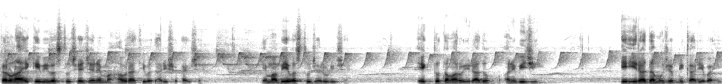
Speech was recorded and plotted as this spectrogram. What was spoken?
કરુણા એક એવી વસ્તુ છે જેને મહાવરાથી વધારી શકાય છે. એમાં બે વસ્તુ જરૂરી છે. એક તો તમારો ઈરાદો અને બીજી, એ ઈરાદા મુજબની કાર્યવાહી.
